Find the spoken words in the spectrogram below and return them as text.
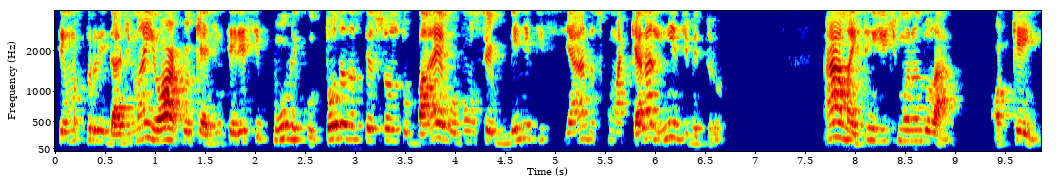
tem uma prioridade maior, porque é de interesse público. Todas as pessoas do bairro vão ser beneficiadas com aquela linha de metrô. Ah, mas tem gente morando lá. Ok,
